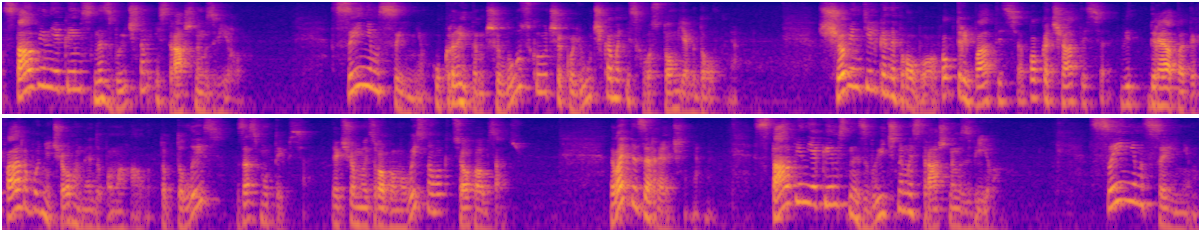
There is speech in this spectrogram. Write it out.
Став він якимсь незвичним і страшним звіром. Синім синім, укритим чи лускою, чи колючками із хвостом, як довгня. Що він тільки не пробував, обтріпатися, покачатися, віддряпати фарбу нічого не допомагало. Тобто лис засмутився, якщо ми зробимо висновок цього абзацу. Давайте за реченнями. Став він якимсь незвичним і страшним звіром. Синім синім,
